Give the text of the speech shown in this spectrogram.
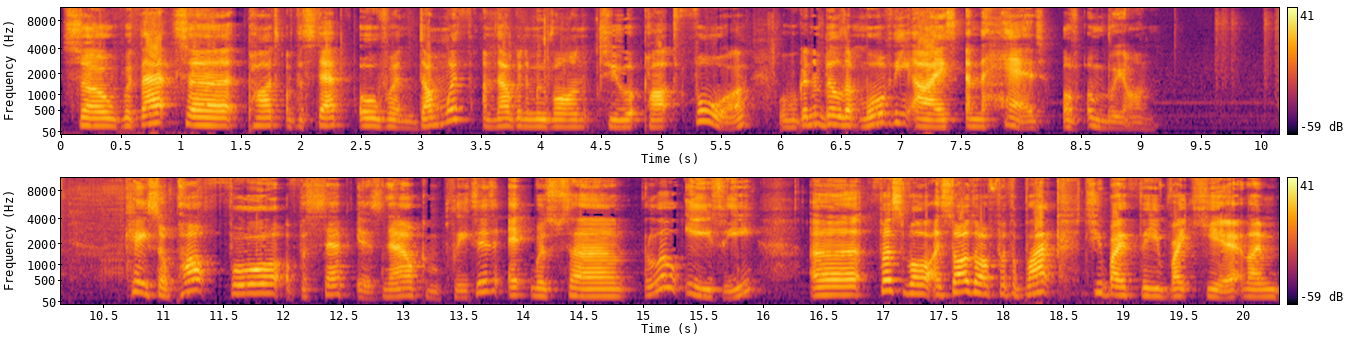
So with that uh, part of the step over and done with, I'm now going to move on to part 4, where we're going to build up more of the eyes and the head of Umbreon. Okay, so part 4 of the step is now completed. It was uh, a little easy. Uh, first of all, I started off with a black 2x3 right here, and I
